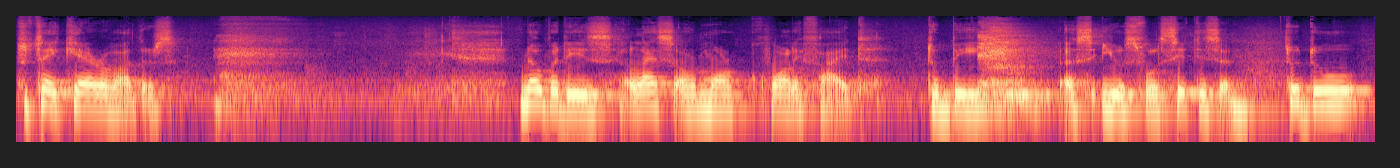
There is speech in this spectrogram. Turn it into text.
to take care of others. Nobody is less or more qualified to be a useful citizen, to do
